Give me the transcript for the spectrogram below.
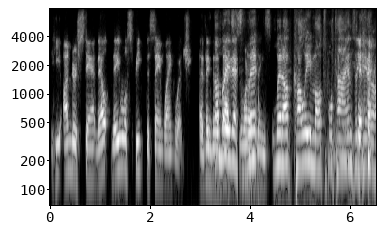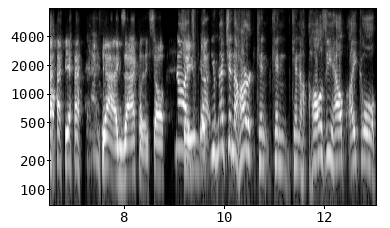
he understand they'll they will speak the same language. I think that somebody that's, that's one lit, of the things. lit up Cully multiple times. And Taylor Yeah, Hall. yeah, yeah, exactly. So No, So it's, you've got- you mentioned the Hart. Can can can Halsey help Eichel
